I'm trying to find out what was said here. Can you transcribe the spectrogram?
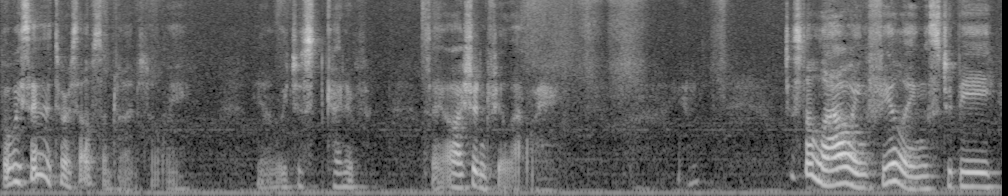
But we say that to ourselves sometimes, don't we? You know, we just kind of say, "Oh, I shouldn't feel that way." You know? Just allowing feelings to be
